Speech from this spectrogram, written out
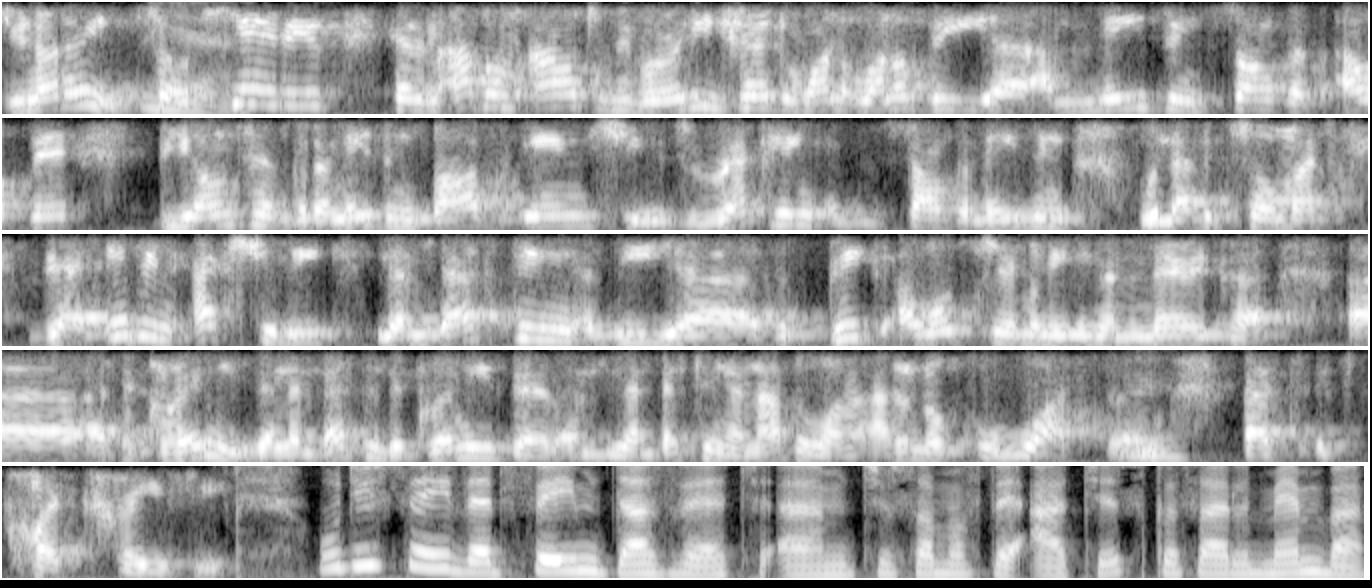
Do you know what I mean? So Yeah. here it is. There's an album out. We've already heard one one of the uh, amazing songs that's out there. Beyonce has got amazing bars in. She is rapping. It sounds amazing. We love it so much. They're even actually lambasting the uh, the big award ceremony in America uh, at the Grammys. They're lambasting the Grammys. They're um, lambasting another one. I don't know for what, though. But it's quite crazy. Would you say that fame does that um, to some of the artists? Because I remember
